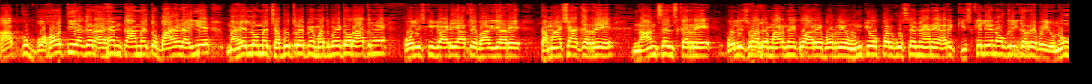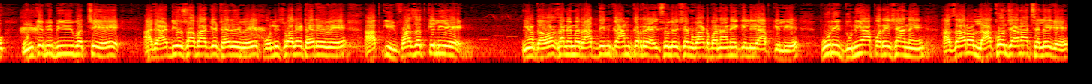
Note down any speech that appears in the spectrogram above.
आपको बहुत ही अगर अहम काम है तो बाहर आइए। महलों में, चबूतरे पे मत बैठो रात में। पुलिस की गाड़ी आते भाग जा रहे, तमाशा कर रहे नॉनसेंस कर रहे, पुलिस वाले मारने को आ रहे, बोल रहे, उनके ऊपर गुस्से में आने। अरे, किसके लिए नौकरी कर रहे भाई उन्होंने उनके भी बीवी बच्चे है। आज आरडीओ साहब आके ठहरे हुए, पुलिस वाले ठहरे हुए आपकी हिफाजत के लिए यहाँ दवाखाने में रात दिन काम कर रहे आइसोलेशन वार्ड बनाने के लिए आपके लिए। पूरी दुनिया परेशान है, हज़ारों लाखों जाना चले गए।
